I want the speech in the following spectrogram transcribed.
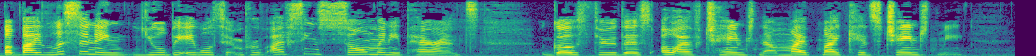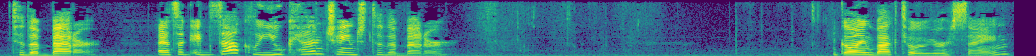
But by listening, you'll be able to improve. I've seen so many parents go through this. Oh, I've changed now. My my kids changed me to the better, and it's like exactly you can change to the better. Going back to what you were saying,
